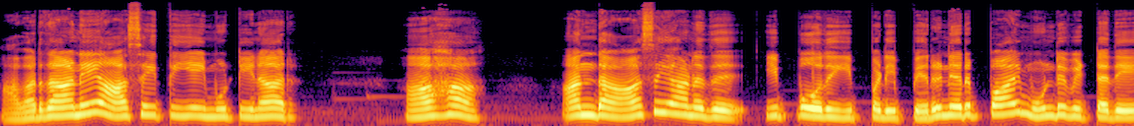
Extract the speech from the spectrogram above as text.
அவர்தானே ஆசை தீயை மூட்டினார்? ஆஹா அந்த ஆசையானது இப்போது இப்படி பெருநெருப்பாய் மூண்டுவிட்டதே.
